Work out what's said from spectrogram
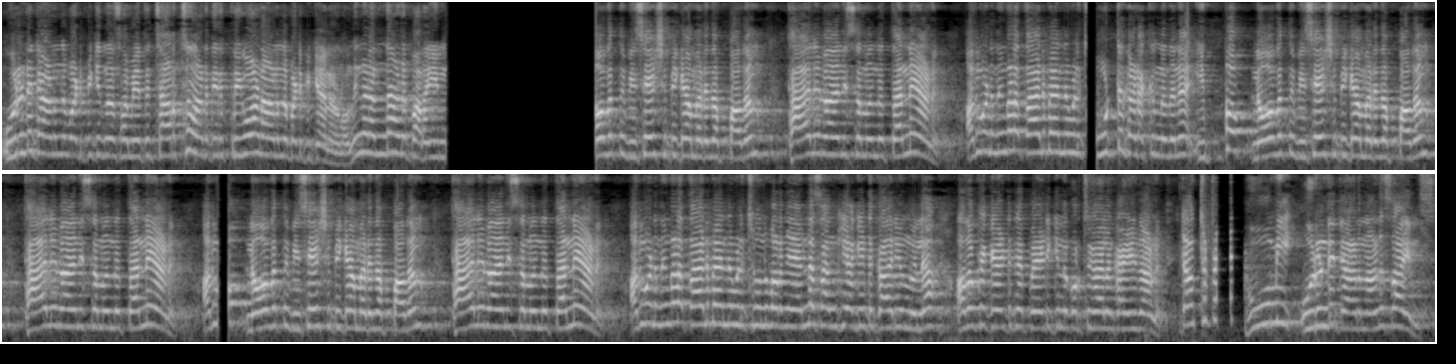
ഉരുണ്ടിട്ടാണെന്ന് പഠിപ്പിക്കുന്ന സമയത്ത് ചർച്ച നടത്തി ത്രികോണാണെന്ന് പഠിപ്പിക്കാനാണോ? നിങ്ങൾ എന്താണ് പറയുന്നത്? ലോകത്ത് വിശേഷിപ്പിക്കാൻ വരുന്ന പദം താലിബാനിസം എന്ന് തന്നെയാണ്. അതുകൊണ്ട് നിങ്ങളെ താലിബാൻ എന്ന് വിളിച്ച് കൂട്ടുകിടക്കുന്നതിന് ഇപ്പൊ ലോകത്ത് വിശേഷിപ്പിക്കാൻ വരുന്ന പദം താലിബാനിസം എന്ന് തന്നെയാണ്. അത് ലോകത്ത് വിശേഷിപ്പിക്കാൻ വരുന്ന പദം താലിബാനിസം എന്ന് തന്നെയാണ്. അതുകൊണ്ട് നിങ്ങളെ താലിബാൻ എന്ന് വിളിച്ചു എന്ന് പറഞ്ഞാൽ എന്നെ സംഖ്യയാക്കിയിട്ട് കാര്യമൊന്നുമില്ല. അതൊക്കെ കേട്ടിട്ട് പേടിക്കുന്ന കുറച്ചു കാലം കഴിയുന്നതാണ്. ഡോക്ടർ ഭൂമി ഉരുണ്ടിട്ടാണെന്നാണ് സയൻസ്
